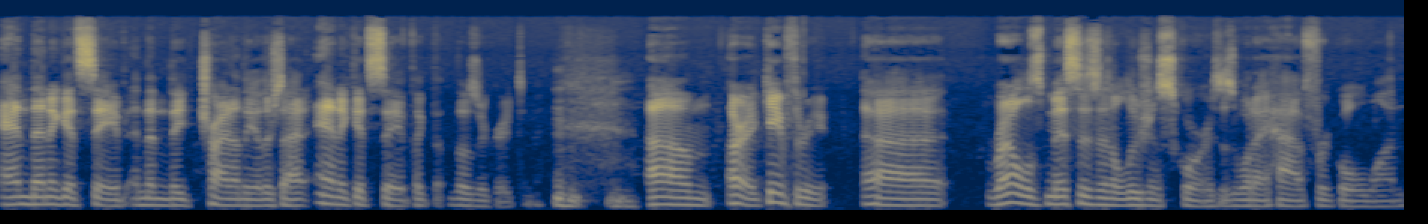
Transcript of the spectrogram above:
and then it gets saved and then they try it on the other side and it gets saved. Like th- those are great to me. Mm-hmm. Um, all right, game three. Uh, Retals misses and illusion scores is what I have for goal one.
